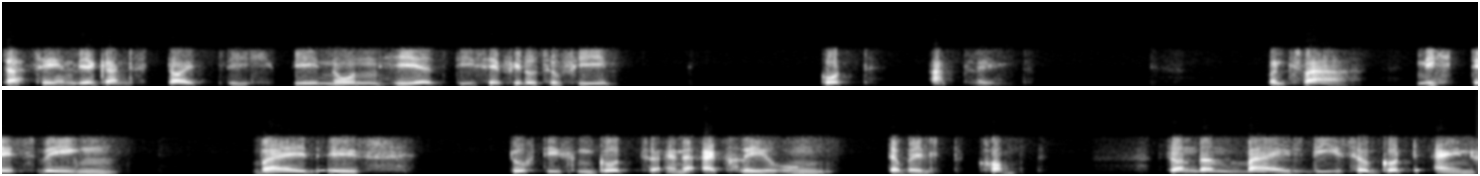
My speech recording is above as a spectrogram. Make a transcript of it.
Da sehen wir ganz deutlich, wie nun hier diese Philosophie Gott ablehnt. Und zwar nicht deswegen, weil es durch diesen Gott zu einer Erklärung der Welt kommt, sondern weil dieser Gott ein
